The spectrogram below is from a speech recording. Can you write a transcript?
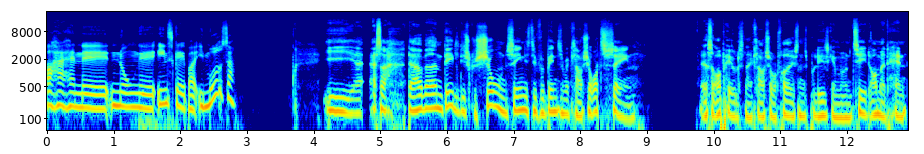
Og har han øh, nogle øh, egenskaber imod sig? I, altså, der har været en del diskussion senest i forbindelse med Claus Hjort-sagen, altså ophævelsen af Claus Hjort Frederiksens politiske immunitet, om at han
